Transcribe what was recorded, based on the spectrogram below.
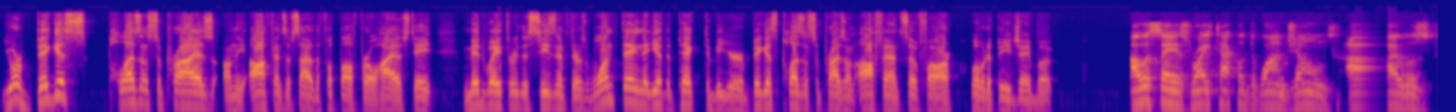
your biggest pleasant surprise on the offensive side of the football for Ohio State midway through the season. If there's one thing that you have to pick to be your biggest pleasant surprise on offense so far, what would it be, Jay Book? I would say it's right tackle Dawand Jones. I, I was,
